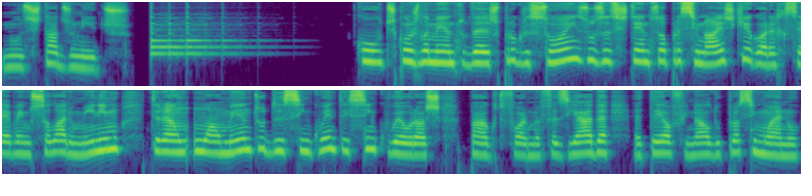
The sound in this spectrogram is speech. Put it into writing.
nos Estados Unidos. Com o descongelamento das progressões, os assistentes operacionais que agora recebem o salário mínimo terão um aumento de 55 euros, pago de forma faseada até ao final do próximo ano.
